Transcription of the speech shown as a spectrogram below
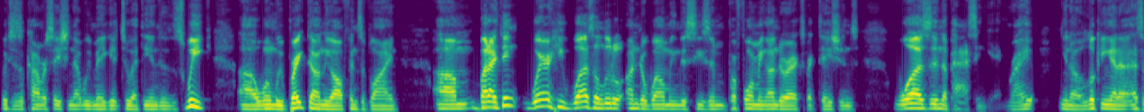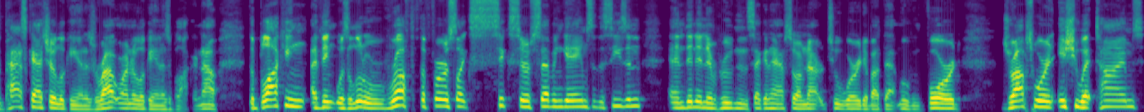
which is a conversation that we may get to at the end of this week uh, when we break down the offensive line um, but I think where he was a little underwhelming this season, performing under expectations, was in the passing game, right? You know, looking at it as a pass catcher, looking at a route runner, looking at a blocker. Now, the blocking I think was a little rough the first like six or seven games of the season, and then it improved in the second half. So I'm not too worried about that moving forward. Drops were an issue at times.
